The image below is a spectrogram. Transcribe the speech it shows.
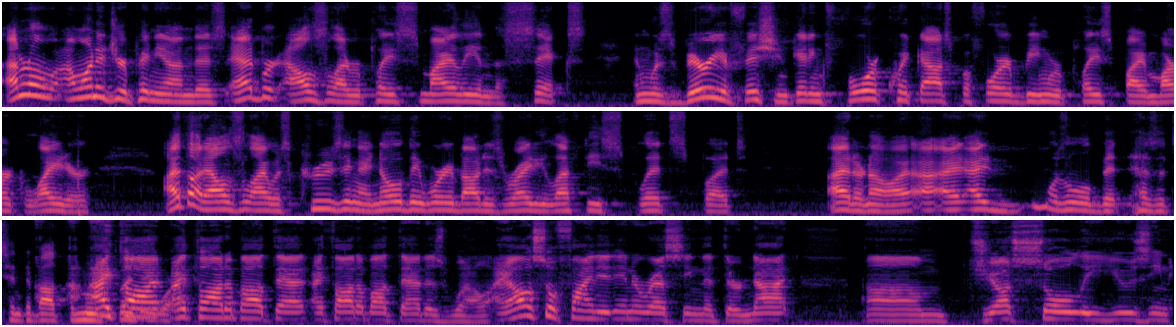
I don't know. I wanted your opinion on this. Adbert Alzolay replaced Smyly in the sixth and was very efficient, getting four quick outs before being replaced by Mark Leiter. I thought Alzolay was cruising. I know they worry about his righty lefty splits, but I don't know. I, I, I was a little bit hesitant about the move. I thought I thought about that. I thought about that as well. I also find it interesting that they're not um, just solely using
